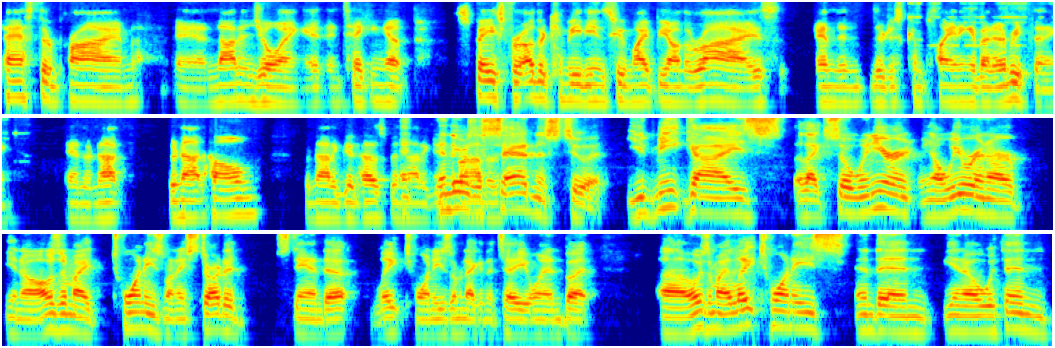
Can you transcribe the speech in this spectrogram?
past their prime and not enjoying it and taking up space for other comedians who might be on the rise, and then they're just complaining about everything, and they're not they're not home but not a good husband, not a good. And there was a sadness to it. You'd meet guys like so when you're, you know, we were in our, you know, I was in my 20s when I started stand up, late 20s. I'm not going to tell you when, but uh, I was in my late 20s, and then you know within,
